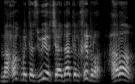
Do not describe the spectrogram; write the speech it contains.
ما حكم تزوير شهادات الخبرة. حرام.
